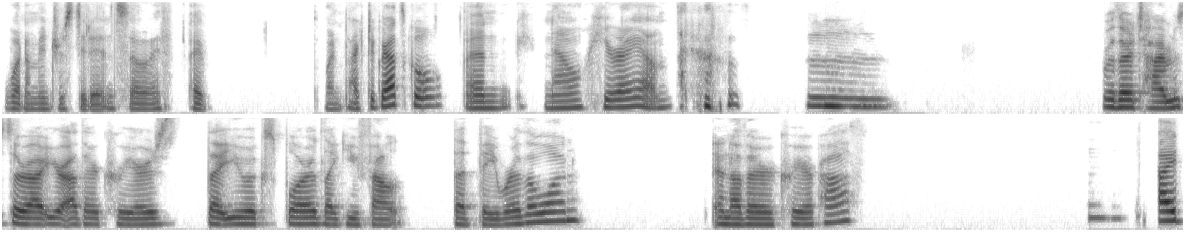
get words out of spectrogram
what I'm interested in. So I, I went back to grad school and now here I am. hmm. Were there times throughout your other careers that you explored, like you felt that they were the one? another career path? I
